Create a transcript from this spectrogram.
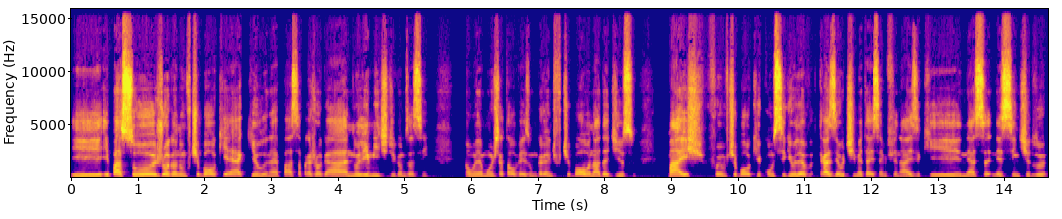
e, e passou jogando um futebol que é aquilo, né, passa para jogar no limite, digamos assim. Não demonstra talvez um grande futebol, nada disso, mas foi um futebol que conseguiu levar, trazer o time até as semifinais e que, nessa, nesse sentido,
